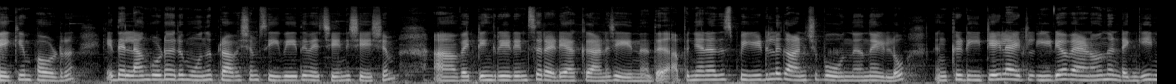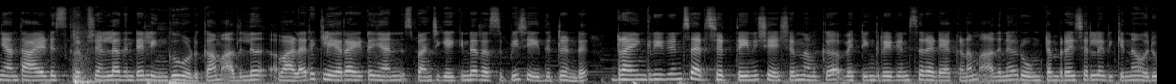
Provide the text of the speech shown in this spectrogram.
ബേക്കിംഗ് പൗഡർ ഇതെല്ലാം കൂടെ ഒരു മൂന്ന് പ്രാവശ്യം സീവ് ചെയ്ത് വെച്ചതിന് ശേഷം വെറ്റ് ഇൻഗ്രീഡിയൻസ് റെഡിയാക്കുകയാണ് ചെയ്യുന്നത്. അപ്പം ഞാനത് സ്പീഡിൽ കാണിച്ചു പോകുന്നതേ ഉള്ളൂ. നിങ്ങൾക്ക് ഡീറ്റെയിൽ ആയിട്ട് വീഡിയോ വേണമെന്നുണ്ടെങ്കിൽ ഞാൻ താഴെ ഡിസ്ക്രിപ്ഷനിൽ അതിന്റെ ലിങ്ക് കൊടുക്കാം. അതിൽ വളരെ ക്ലിയർ ആയിട്ട് ഞാൻ സ്പഞ്ച് കേക്കിന്റെ റെസിപ്പി ചെയ്തിട്ടുണ്ട്. ഡ്രൈ ഇൻഗ്രീഡിയൻസ് അരച്ചെടുത്തതിന് ശേഷം നമുക്ക് വെറ്റ് ഇൻഗ്രീഡിയൻസ് റെഡിയാക്കണം. അതിന് റൂം ടെമ്പറേച്ചറിൽ ഇരിക്കുന്ന ഒരു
